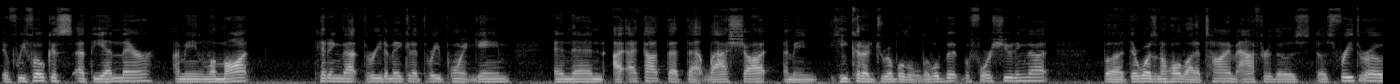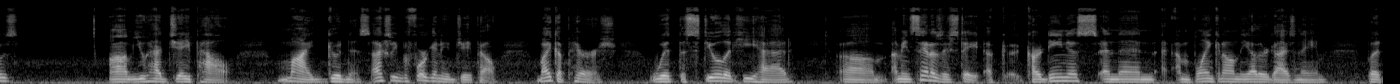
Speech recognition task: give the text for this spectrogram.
if we focus at the end there, I mean, Lamont hitting that three to make it a three-point game. And then I, I thought that that last shot, I mean, he could have dribbled a little bit before shooting that but there wasn't a whole lot of time after those those free throws. Um, you had Jay Pal. My goodness. Actually, before getting to Jay Pal, Micah Parrish, with the steal that he had, um, I mean, San Jose State, uh, Cardenas, and then I'm blanking on the other guy's name, but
